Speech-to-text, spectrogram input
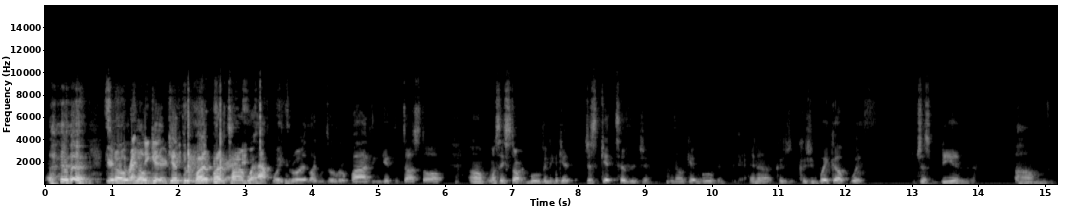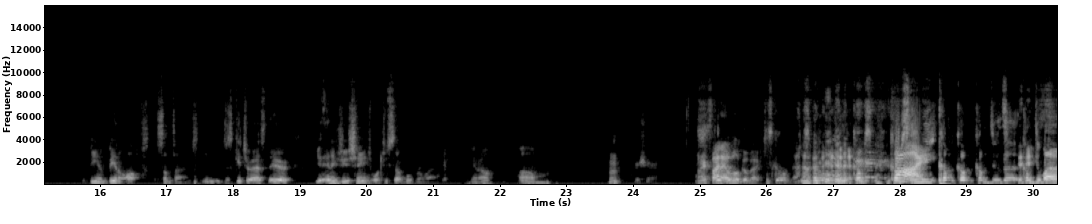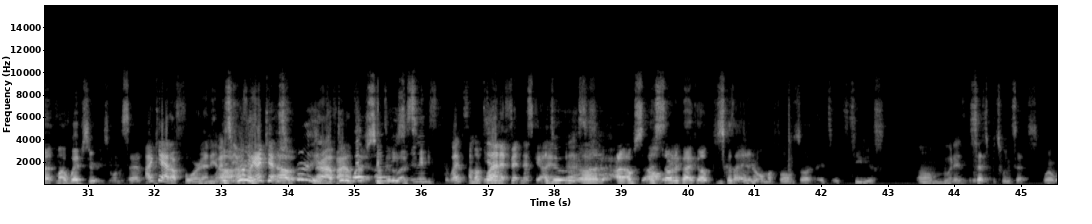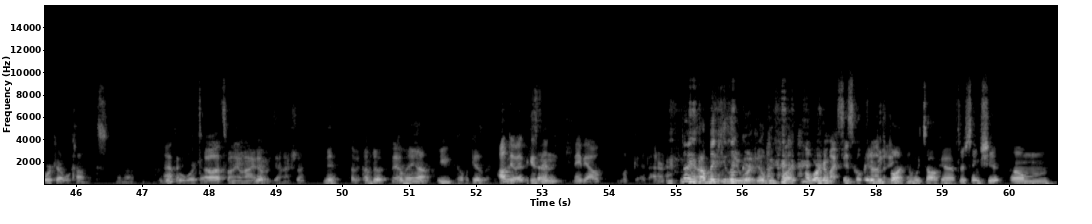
you know, you know, get, energy. get through. By, by the time we're halfway through it, like we'll do a little boxing, get the dust off. Um, once they start moving and get, just get to the gym. You know, get moving, and uh, cause, cause you wake up with just being, um, being being off sometimes. You know, just get your ass there. Your energy has changed once you start moving around. You know, um, For sure. All right, fine. I will go back. just go. Just go. come, come Fine. see me. Come, come, come do the. Come do my my web series on a Saturday. I can't afford any. It's oh, I was free. like, I can't. It's Oh, free. all right, Come do the I'll web do it. I'll do the web series and- series. The what? I'm a Planet Fitness guy. I do. Uh, I, I'm, I started right. back up just because I ended it on my phone, so it's it's tedious. Um, What is sets between sets where I work out with comics and uh, we go Okay. through a workout. oh, that's funny. I, Yeah. I'm down actually. Yeah. Come do it. Yeah. Come hang out. Eat a couple together. I'll do it because Saturday. then maybe I'll look good. I don't know. No, yeah, I'll make you look You good. It'll be fun. I'll work on my physical comedy. It'll be fun, and we talk after same shit. Um,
